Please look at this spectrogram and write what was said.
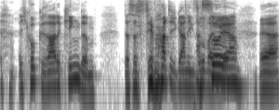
Ich gucke gerade Kingdom. Das ist thematisch gar nicht so Ach weit so, weg. ja. Ja.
